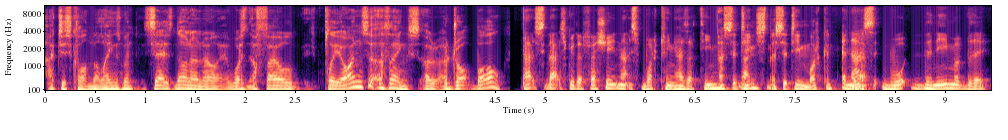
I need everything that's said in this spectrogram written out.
I just call him the linesman. It says, no, no, no, it wasn't a foul, play on sort of things, or a drop ball. That's that's good officiating. That's working as a team. That's a team. That's, that's a team working. And that's yeah. what the name of the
